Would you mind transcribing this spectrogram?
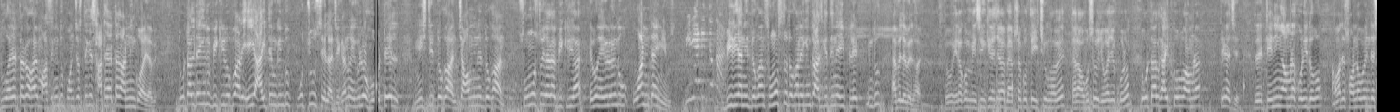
দু হাজার টাকা হয় মাসে কিন্তু পঞ্চাশ থেকে ষাট হাজার টাকা আর্নিং করা যাবে। টোটালটাই কিন্তু বিক্রির ওপর আর এই আইটেম কিন্তু প্রচুর সেল আছে। কেন? এগুলো হোটেল মিষ্টির দোকান চাউমিনের দোকান সমস্ত জায়গায় বিক্রি হয় এবং এগুলো কিন্তু ওয়ান টাইম ইউজ বিরিয়ানির দোকান। বিরিয়ানির দোকান সমস্ত দোকানে কিন্তু আজকের দিনে এই প্লেট কিন্তু অ্যাভেলেবেল হয়। তো এরকম মেশিন কিনে যারা ব্যবসা করতে ইচ্ছুক হবে, তারা অবশ্যই যোগাযোগ করো। টোটাল গাইড করব আমরা, ঠিক আছে? ট্রেনিং আমরা করিয়ে দেবো। আমাদের স্বর্ণভ ইন্ডাস্ট্রি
